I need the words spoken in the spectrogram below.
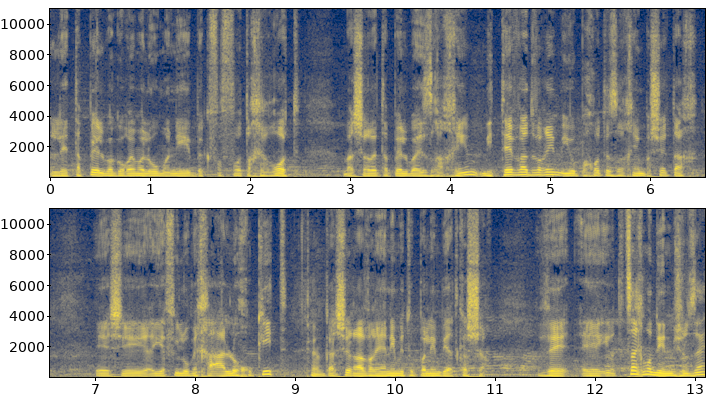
לטפל בגורם הלאומני בכפפות אחרות מאשר לטפל באזרחים. מטבע הדברים יהיו פחות אזרחים בשטח, אה, שהיא אפילו מחאה לא חוקית, כן. כאשר העבריינים מטופלים ביד קשה. ואתה צריך מודיעין בשביל זה,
